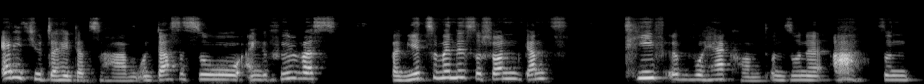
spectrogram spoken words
Attitude dahinter zu haben. Und das ist so ein Gefühl, was bei mir zumindest so schon ganz tief irgendwo herkommt und so eine, ah, so ein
